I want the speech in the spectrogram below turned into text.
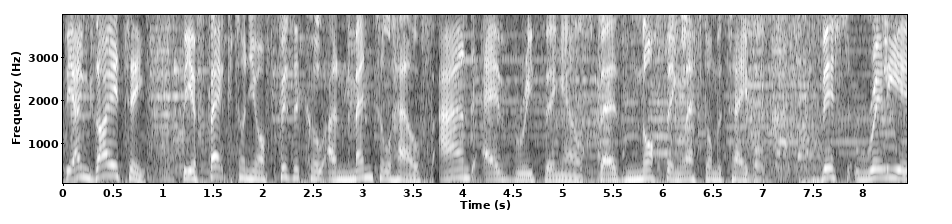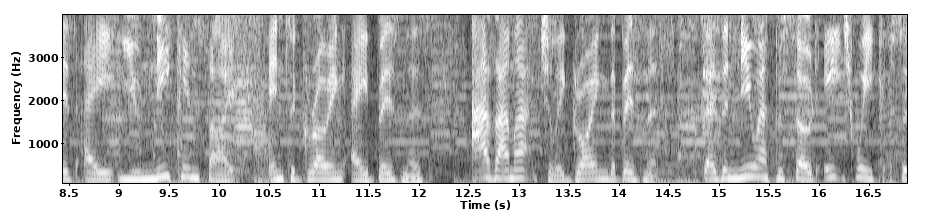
the anxiety, the effect on your physical and mental health, and everything else. There's nothing left on the table. This really is a unique insight into growing a business as I'm actually growing the business. There's a new episode each week, so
